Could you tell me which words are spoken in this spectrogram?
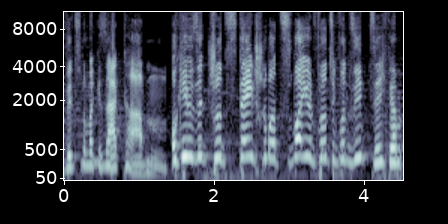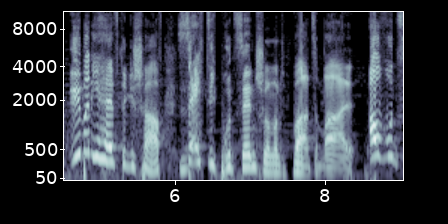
will es nur mal gesagt haben. Okay, wir sind schon Stage Nummer 42 von 70. Wir haben über die Hälfte geschafft. 60% schon. Und warte mal. Auf uns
